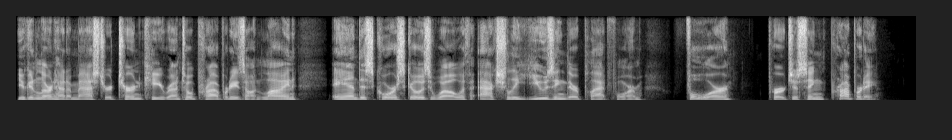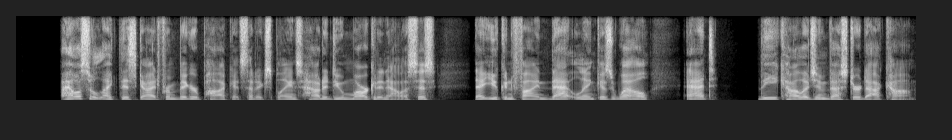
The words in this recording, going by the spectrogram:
You can learn how to master turnkey rental properties online, and this course goes well with actually using their platform for purchasing property. I also like this guide from Bigger Pockets that explains how to do market analysis that you can find that link as well at thecollegeinvestor.com.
